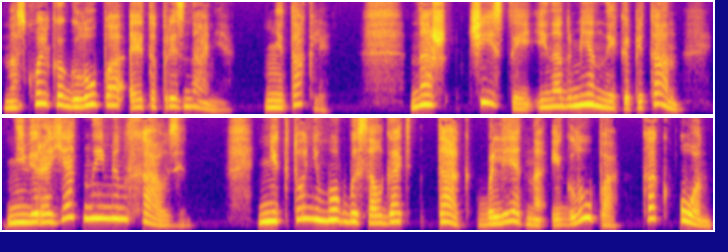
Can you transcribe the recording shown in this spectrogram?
насколько глупо это признание, не так ли? Наш чистый и надменный капитан — невероятный Мюнхгаузен. Никто не мог бы солгать так бледно и глупо, как он.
